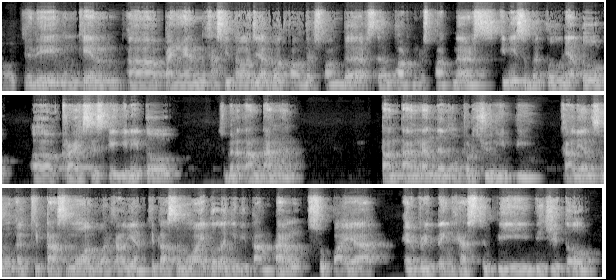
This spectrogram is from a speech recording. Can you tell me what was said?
Oke. Jadi mungkin eh, pengen kasih tahu aja buat founders-founders dan partners-partners, ini sebetulnya tuh krisis kayak gini tuh sebenarnya tantangan. Tantangan dan opportunity. Kalian semua, kita semua bukan kalian, kita semua itu lagi ditantang supaya everything has to be digital,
